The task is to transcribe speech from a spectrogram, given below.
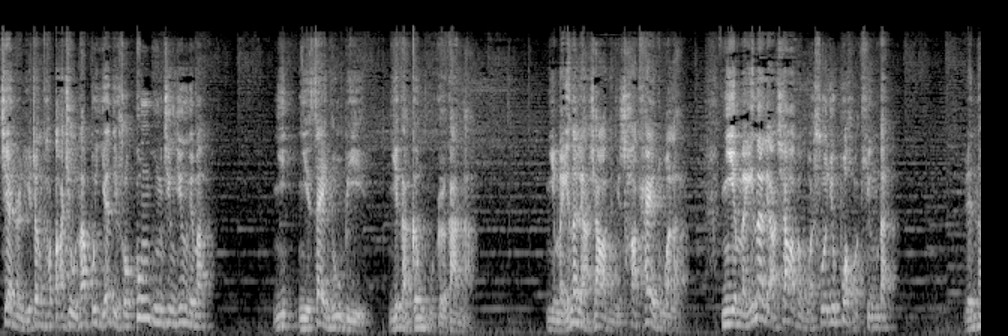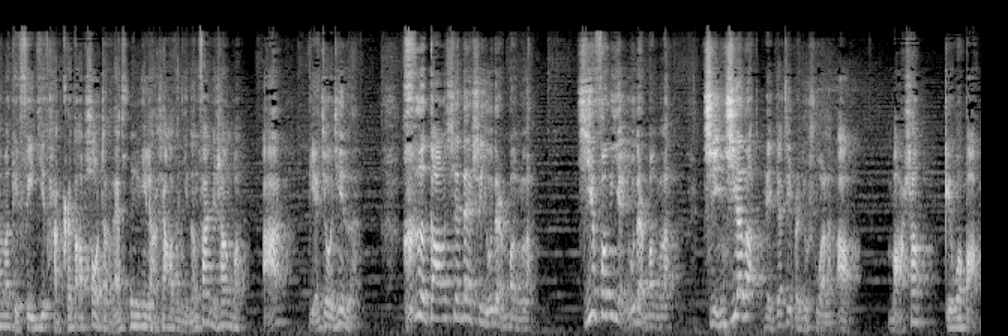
见着李正他大舅，那不也得说恭恭敬敬的吗？你你再牛逼，你敢跟五哥干呐？你没那两下子，你差太多了。你没那两下子，我说句不好听的。人他妈给飞机、坦克、大炮整来轰你两下子，你能犯得上吗？啊！别较劲了。贺刚现在是有点懵了，疾风也有点懵了。紧接着，人家这边就说了啊，马上给我把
